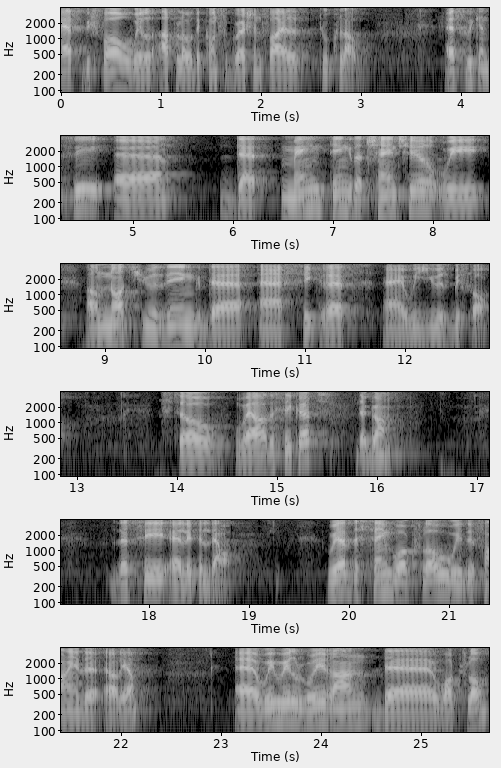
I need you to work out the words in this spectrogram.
as before, we'll upload the configuration file to cloud. As we can see, uh, the main thing that changed here, we are not using the uh, secret uh, we used before. So where are the secrets? They're gone. Let's see a little demo. We have the same workflow we defined earlier. Uh, we will rerun the workflow.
